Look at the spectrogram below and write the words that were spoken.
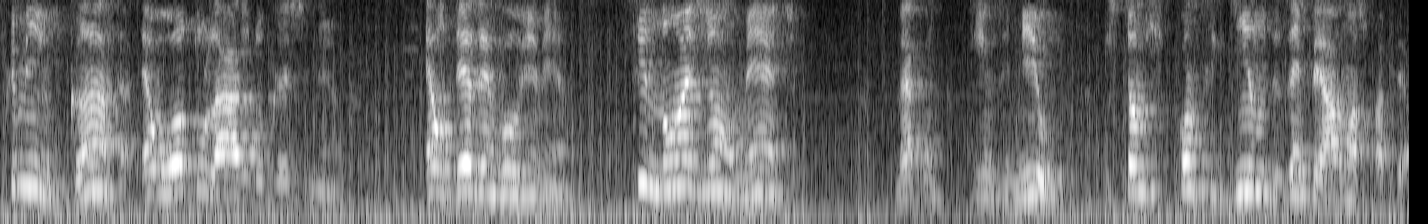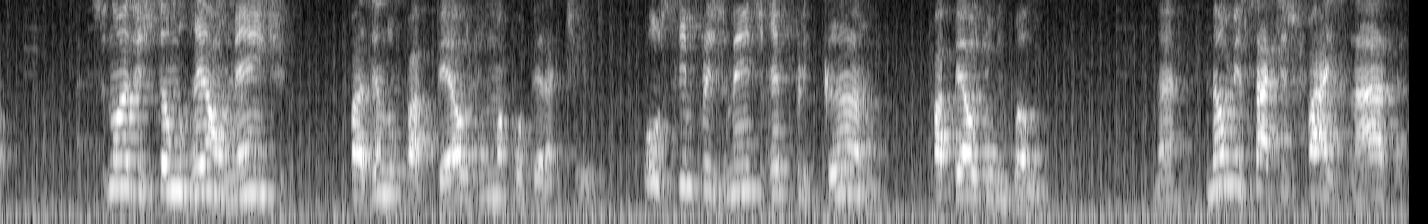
O que me encanta é o outro lado do crescimento, é o desenvolvimento. Se nós realmente, né, com 15 mil, estamos conseguindo desempenhar o nosso papel, se nós estamos realmente fazendo o papel de uma cooperativa, ou simplesmente replicando o papel de um banco. Né? Não me satisfaz nada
